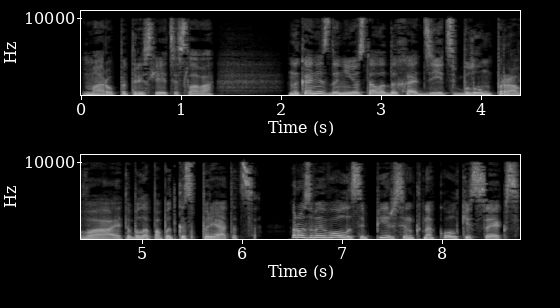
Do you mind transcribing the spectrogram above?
Мару потрясли эти слова. Наконец до нее стало доходить. Блум права, это была попытка спрятаться. Розовые волосы, пирсинг, наколки, секс.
